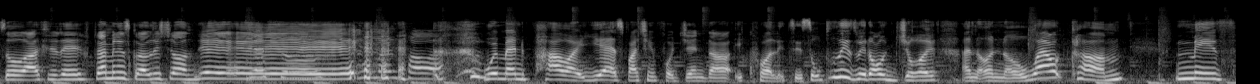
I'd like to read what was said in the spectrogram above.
So actually, feminist coalition. Yay! Yes, women power. women power. Yes, fighting for gender equality. So please, with all joy and honor, welcome Miss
